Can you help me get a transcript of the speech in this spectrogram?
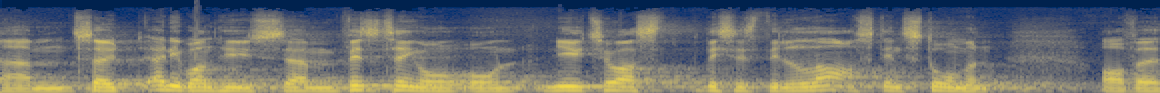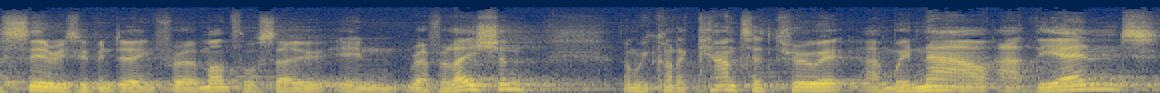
Um, so, anyone who's um, visiting or, or new to us, this is the last instalment of a series we've been doing for a month or so in Revelation, and we've kind of cantered through it, and we're now at the end.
